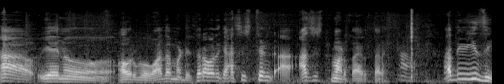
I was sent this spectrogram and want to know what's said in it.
ಆ, ಏನು ಅವರು ವಾದ ಮಾಡಿರ್ತಾರೆ ಅವರಿಗೆ ಅಸಿಸ್ಟೆಂಟ್ ಅಸಿಸ್ಟ್ ಮಾಡ್ತಾ ಇರ್ತಾರೆ. ಅದು ಈಸಿ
